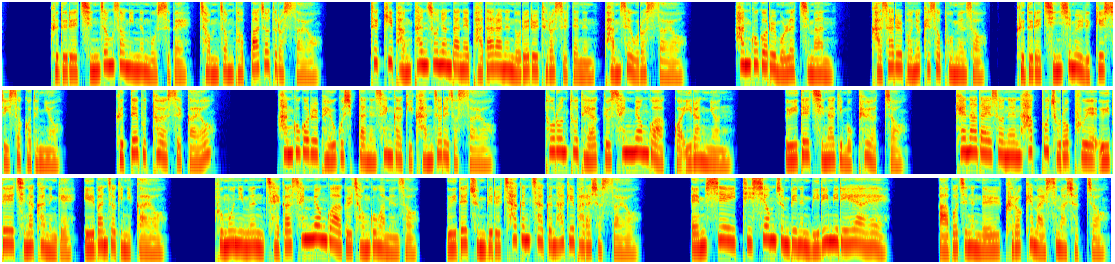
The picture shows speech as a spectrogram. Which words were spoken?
그들의 진정성 있는 모습에 점점 더 빠져들었어요. 특히 방탄소년단의 바다라는 노래를 들었을 때는 밤새 울었어요. 한국어를 몰랐지만 가사를 번역해서 보면서 그들의 진심을 느낄 수 있었거든요. 그때부터였을까요? 한국어를 배우고 싶다는 생각이 간절해졌어요. 토론토 대학교 생명과학과 1학년. 의대 진학이 목표였죠. 캐나다에서는 학부 졸업 후에 의대에 진학하는 게 일반적이니까요. 부모님은 제가 생명과학을 전공하면서 의대 준비를 차근차근 하길 바라셨어요. MCAT 시험 준비는 미리미리 해야 해. 아버지는 늘 그렇게 말씀하셨죠.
